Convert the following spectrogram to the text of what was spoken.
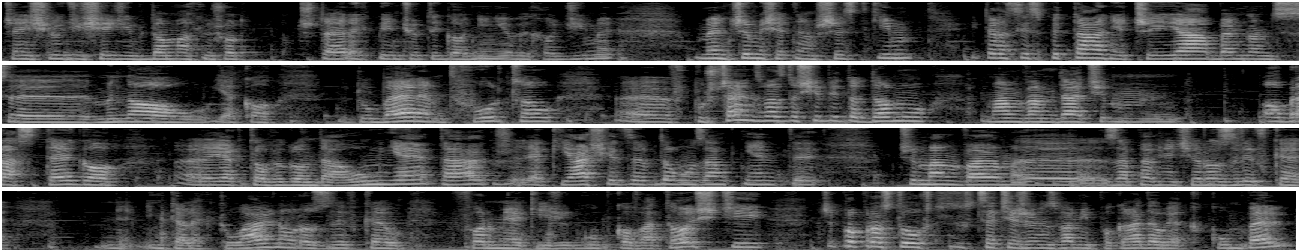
część ludzi siedzi w domach już od 4-5 tygodni, nie wychodzimy. Męczymy się tym wszystkim. I teraz jest pytanie, czy ja, będąc e, mną, jako youtuberem, twórcą, e, wpuszczając Was do siebie do domu, mam Wam dać mm, obraz tego, e, jak to wygląda u mnie, tak, że jak ja siedzę w domu zamknięty, czy mam Wam zapewniać rozrywkę intelektualną, rozrywkę w formie jakiejś głupkowatości, czy po prostu ch- chcecie, żebym z Wami pogadał jak kumpel.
